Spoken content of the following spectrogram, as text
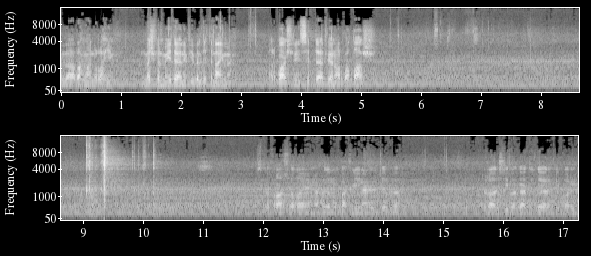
الله الرحمن الرحيم. المشفى الميداني في بلدة نعيمة 24 6 2014 استخراج شظايا من أحد المقاتلين على الجبهة جراء الاشتباكات الدائرة في القرية.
